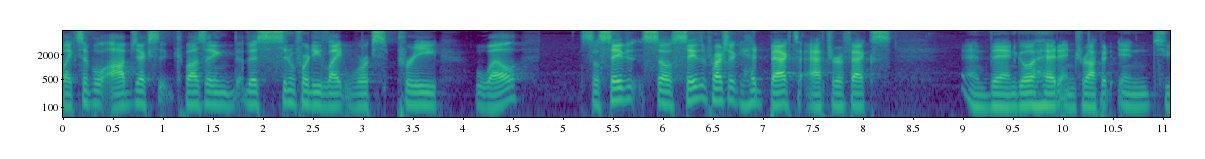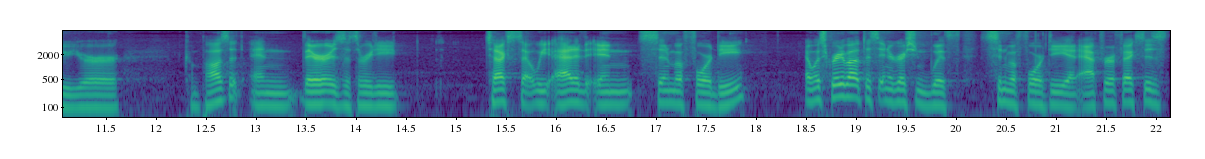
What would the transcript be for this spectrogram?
like simple objects compositing, this Cinema 4D Lite works pretty well. So save so save the project, head back to After Effects, and then go ahead and drop it into your composite. And there is the 3D text that we added in Cinema 4D. And what's great about this integration with Cinema 4D and After Effects is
